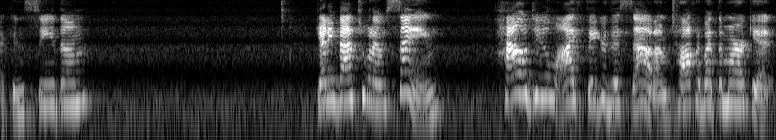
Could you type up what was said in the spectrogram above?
I can see them. Getting back to what I was saying, how do I figure this out? I'm talking about the market.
